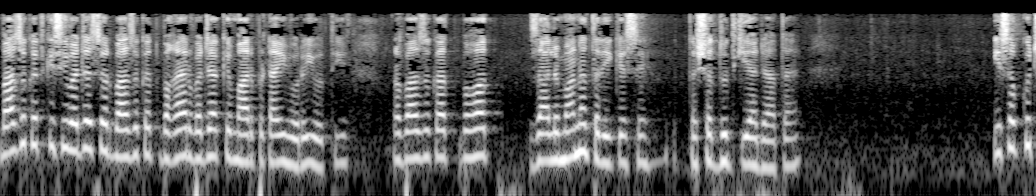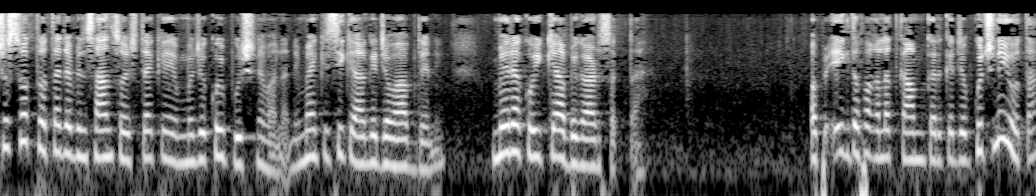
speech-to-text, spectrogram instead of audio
بعض اوقات کسی وجہ سے اور بعض اوقات بغیر وجہ کے مار پٹائی ہو رہی ہوتی ہے اور بعض اوقات بہت ظالمانہ طریقے سے تشدد کیا جاتا ہے۔ یہ سب کچھ اس وقت ہوتا ہے جب انسان سوچتا ہے کہ مجھے کوئی پوچھنے والا نہیں، میں کسی کے آگے جواب دینی میرا کوئی کیا بگاڑ سکتا ہے؟ اور پھر ایک دفعہ غلط کام کر کے جب کچھ نہیں ہوتا،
